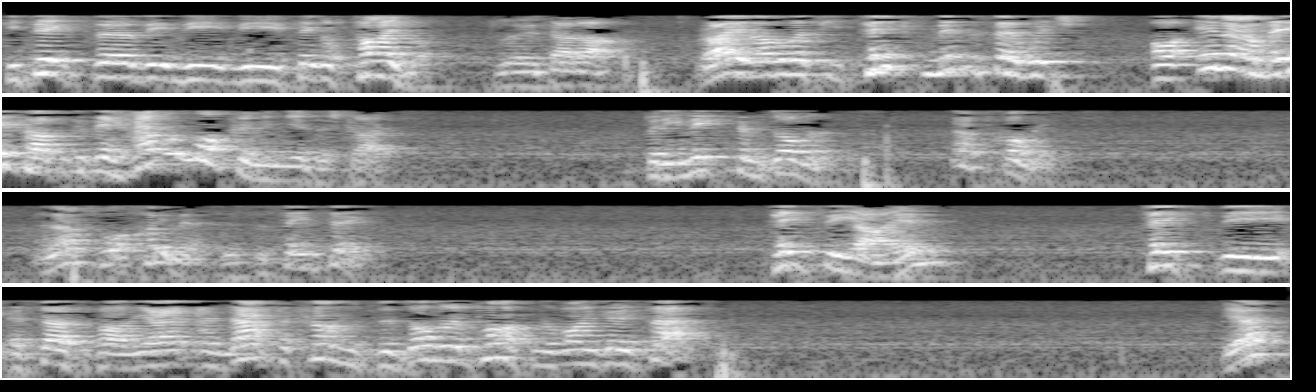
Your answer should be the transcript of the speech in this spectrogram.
He takes the, the, the, the thing of taiva, blows that up. Right? In other words, he takes mitzvah which are in our makeup because they have a mokum in Yiddishkeit. But he makes them dominant. That's chomet. And that's what chomet is, the same thing. Takes the yayin, takes the assertive part of the yayin, and that becomes the dominant part and the wine goes back. Yeah?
